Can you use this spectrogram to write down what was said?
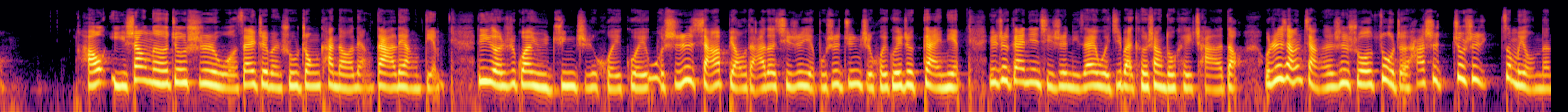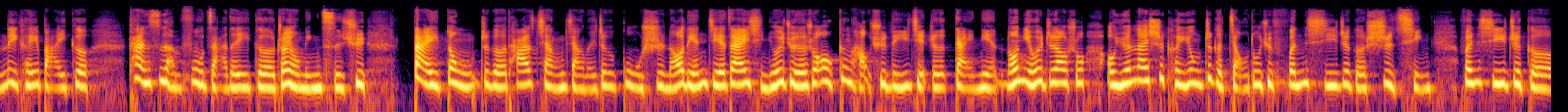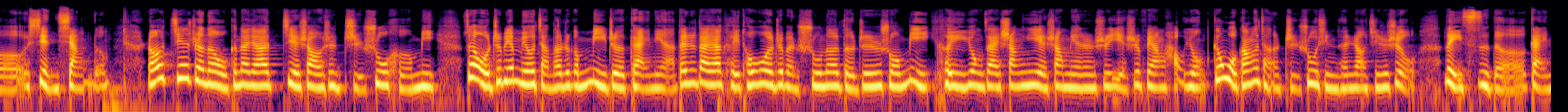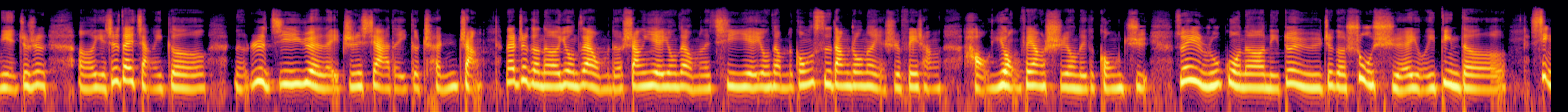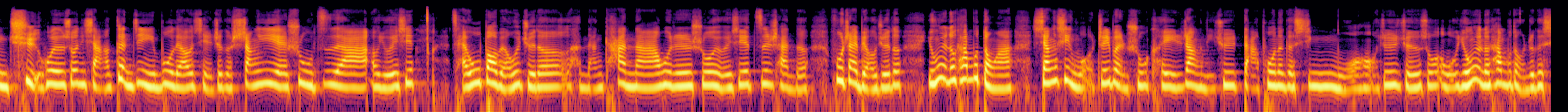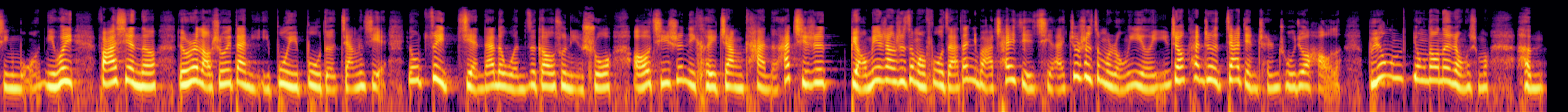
好，以上呢就是我在这本书中看到的两大亮点。第一个是关于均值回归，我是想要表达的，其实也不是均值回归这个概念，因为这个概念其实你在维基百科上都可以查得到。我是想讲的是说，作者他是就是这么有能力，可以把一个看似很复杂的一个专有名词去。带动这个他想讲的这个故事，然后连接在一起，你会觉得说哦，更好去理解这个概念，然后你会知道说哦，原来是可以用这个角度去分析这个事情，分析这个现象的。然后接着呢，我跟大家介绍的是指数和幂。虽然我这边没有讲到这个幂这个概念啊，但是大家可以透过这本书呢，得知说幂可以用在商业上面是也是非常好用，跟我刚刚讲的指数型成长其实是有类似的概念，就是呃，也是在讲一个呃日积。月累之下的一个成长，那这个呢，用在我们的商业，用在我们的企业，用在我们的公司当中呢，也是非常好用、非常实用的一个工具。所以，如果呢，你对于这个数学有一定的兴趣，或者说你想要更进一步了解这个商业数字啊，哦，有一些。财务报表会觉得很难看呐、或者是说有一些资产的负债表，觉得永远都看不懂啊。相信我，这本书可以让你去打破那个心魔，哈，就是觉得说我永远都看不懂这个心魔。你会发现呢，刘润老师会带你一步一步的讲解，用最简单的文字告诉你说，哦，其实你可以这样看的。它其实表面上是这么复杂，但你把它拆解起来就是这么容易而已。你只要看这加减乘除就好了，不用用到那种什么很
